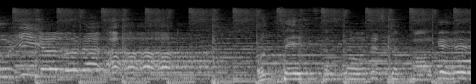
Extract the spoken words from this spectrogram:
울려라. 온 세상 떠들썩하게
